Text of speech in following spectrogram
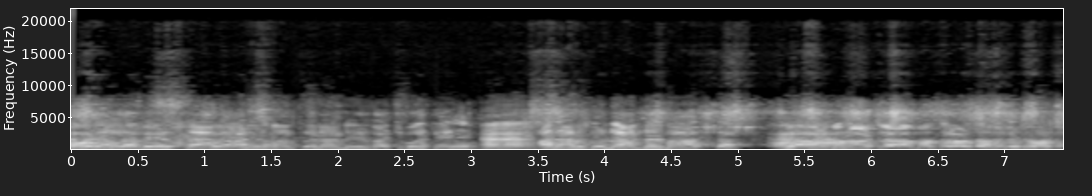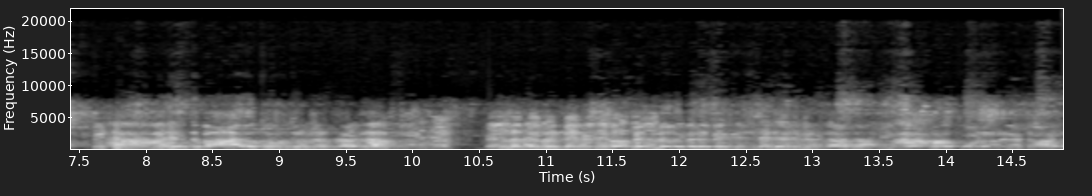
కోడల్లో వేస్తారా నేను మనతో నేను చచ్చిపోతే అని అనుకున్న అన్నది మా అత్త. మనం అట్లా మసలాడు అన్నం అయితే బాగా తోడు పెడతాడట పిల్లలు పిల్లలు పిల్లలు పెడతాడట కోడలు పెట్టమాట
